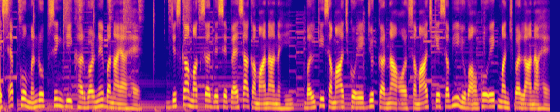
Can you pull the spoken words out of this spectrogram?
इस ऐप को मनरूप सिंह जी खरवर ने बनाया है। जिसका मकसद इसे पैसा कमाना नहीं, बल्कि समाज को एकजुट करना और समाज के सभी युवाओं को एक मंच पर लाना है।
